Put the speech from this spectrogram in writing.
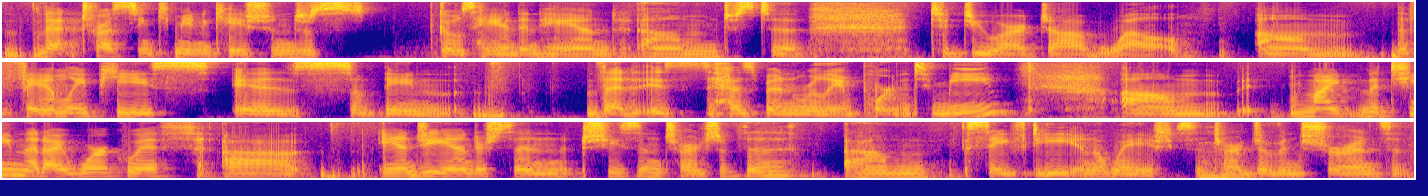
that trust and communication just goes hand in hand um, just to to do our job well. Um, the family piece is something that is has been really important to me. Um, my the team that I work with, uh, Angie Anderson, she's in charge of the um, safety in a way. She's in mm-hmm. charge of insurance and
